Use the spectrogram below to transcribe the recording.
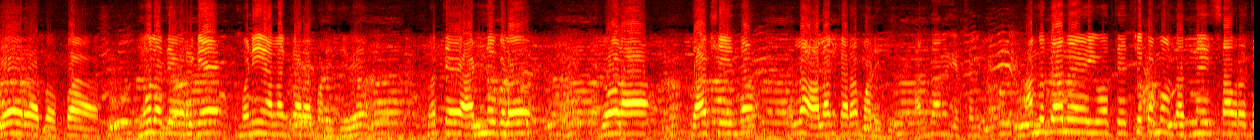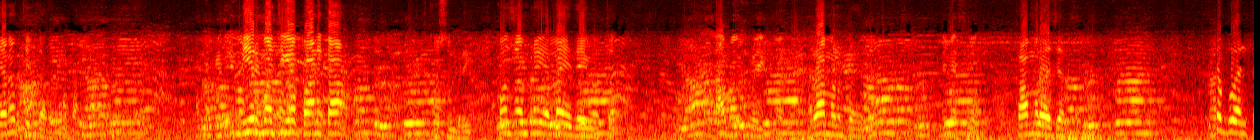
ದೇವರ ಪ- ಪ- ಮೂಲ ದೇವರಿಗೆ ಮಣಿ ಅಲಂಕಾರ ಮಾಡಿದ್ದೀವಿ. ಮತ್ತು ಹಣ್ಣುಗಳು ಜೋಳ ದ್ರಾಕ್ಷಿಯಿಂದ ಎಲ್ಲ ಅಲಂಕಾರ ಮಾಡಿದ್ದೀವಿ. ಅನುದಾನ ಅನುದಾನ ಅನ್ನದಾನ ಇವತ್ತು ಹೆಚ್ಚು ಕಮ್ಮಿ ಒಂದು ಹದಿನೈದು ಸಾವಿರ ಜನ ತಿಂತಾರೆ. ಊಟ ನೀರು ಮಜ್ಜಿಗೆ ಪಾನಕ ಕೋಸಂಬರಿ. ಕೋಸಂಬರಿ ಎಲ್ಲ ಇದೆ ಇವತ್ತು. ರಾಮನ ಪ್ರಯುಕ್ತ. ರಾಮನ ಪೈ ಕಾಮರಾಜ ಕಾಮರಾಜ್ ಅಂತ. ಪ್ರಭು ಅಂತ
